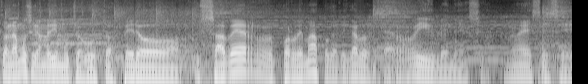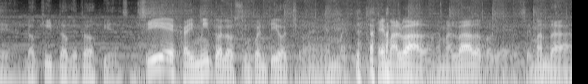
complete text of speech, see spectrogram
con la música me di muchos gustos, pero saber por demás, porque Ricardo es terrible en eso. No es ese loquito que todos piensan. Sí, es Jaimito a los 58. ¿eh? Es, ma- es malvado, es malvado porque se manda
